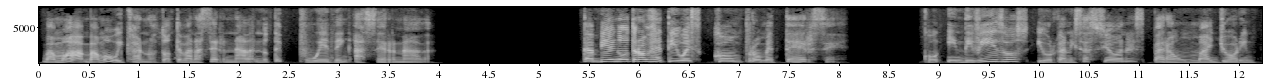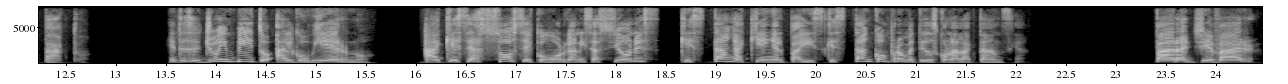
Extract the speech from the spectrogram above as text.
Vamos a, vamos a ubicarnos. No te van a hacer nada. No te pueden hacer nada. También otro objetivo es comprometerse con individuos y organizaciones para un mayor impacto. Entonces yo invito al gobierno a que se asocie con organizaciones que están aquí en el país, que están comprometidos con la lactancia, para llevar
